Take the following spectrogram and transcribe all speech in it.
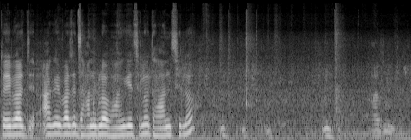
তো এবার আগের বার যে ধানগুলো ভাঙিয়েছিল, ধান ছিল। Uhum. As luzes.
